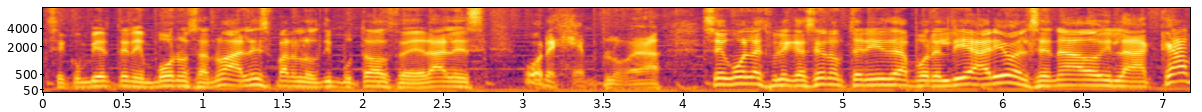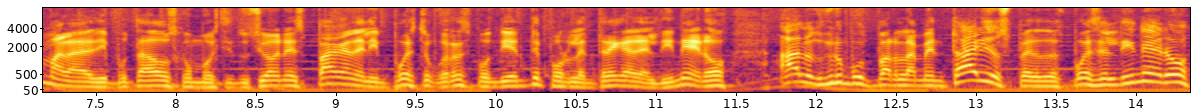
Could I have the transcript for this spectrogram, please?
se convierten en bonos anuales para los diputados federales, por ejemplo. Según la explicación obtenida por el diario, el Senado y la Cámara de Diputados como instituciones pagan el impuesto correspondiente por la entrega del dinero a los grupos parlamentarios, pero después el dinero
